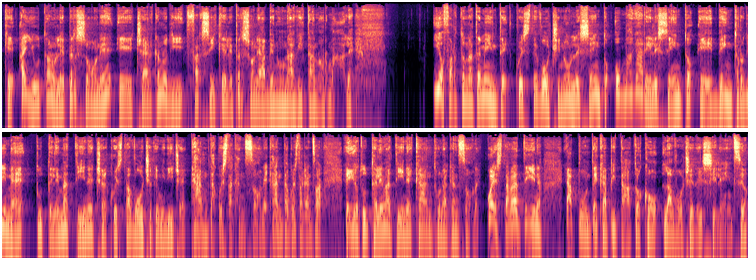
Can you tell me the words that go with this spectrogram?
che aiutano le persone e cercano di far sì che le persone abbiano una vita normale. Io fortunatamente queste voci non le sento o magari le sento e dentro di me tutte le mattine c'è questa voce che mi dice canta questa canzone, canta questa canzone e io tutte le mattine canto una canzone. Questa mattina appunto è capitato con la voce del silenzio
